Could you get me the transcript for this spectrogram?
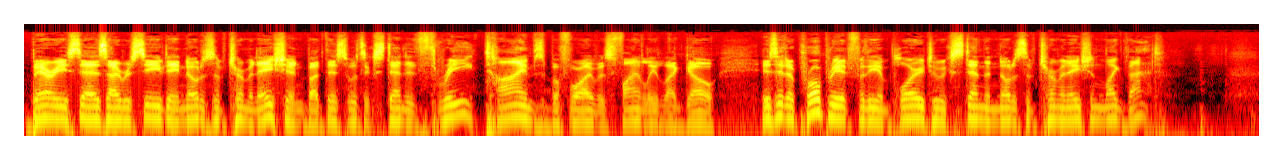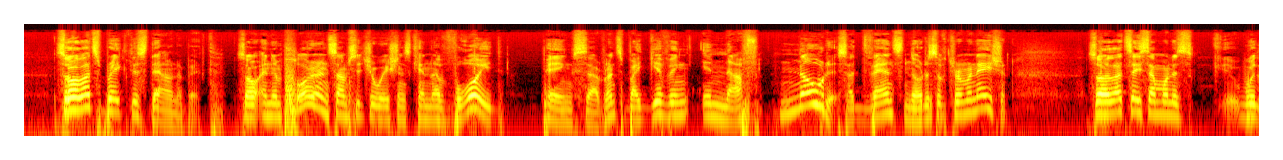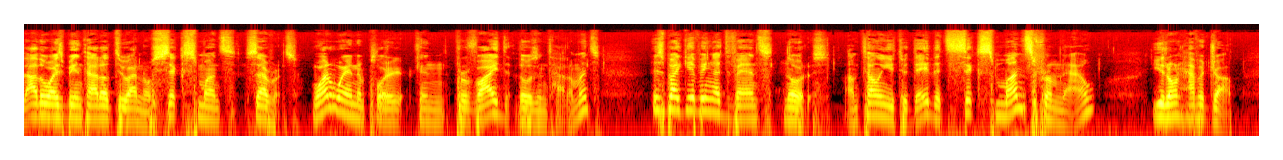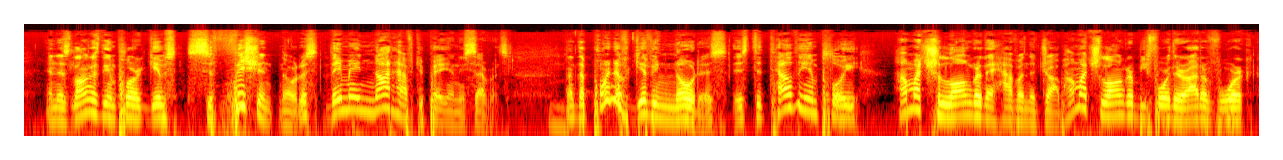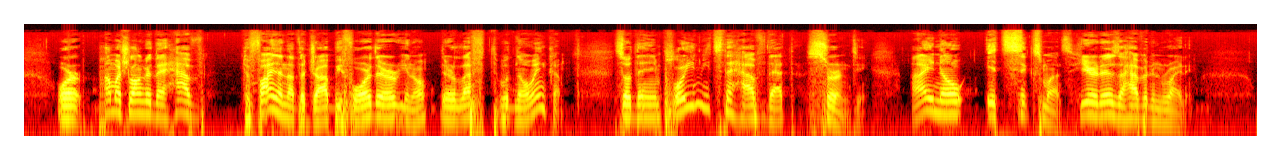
Barry says, I received a notice of termination, but this was extended three times before I was finally let go. Is it appropriate for the employer to extend the notice of termination like that? So let's break this down a bit. So, an employer in some situations can avoid paying severance by giving enough notice, advance notice of termination. So let's say someone is would otherwise be entitled to I don't know six months severance. One way an employer can provide those entitlements is by giving advance notice. I'm telling you today that six months from now, you don't have a job. And as long as the employer gives sufficient notice, they may not have to pay any severance. Now, the point of giving notice is to tell the employee how much longer they have on the job, how much longer before they're out of work, or how much longer they have to find another job before they're, you know, they're left with no income. So the employee needs to have that certainty. I know it's six months. Here it is. I have it in writing.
